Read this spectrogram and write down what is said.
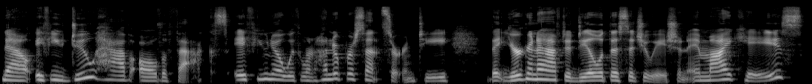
now, if you do have all the facts, if you know with 100% certainty that you're going to have to deal with this situation, in my case,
